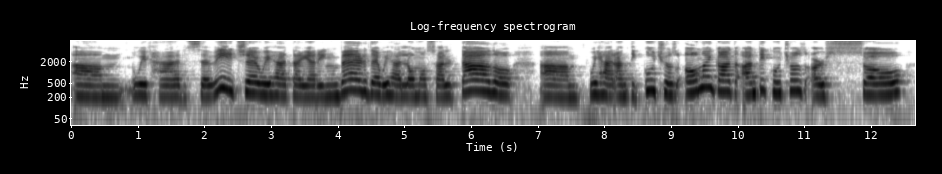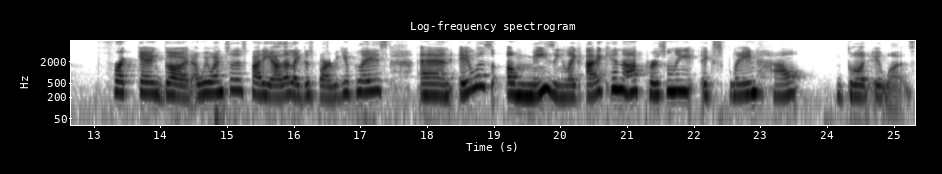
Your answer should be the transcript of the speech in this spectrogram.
Um, we've had ceviche, we had tallarín verde, we had lomo saltado, um, we had anticuchos. Oh my god, the anticuchos are so freaking good. We went to this parrillada, like this barbecue place, and it was amazing. Like, I cannot personally explain how good it was.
